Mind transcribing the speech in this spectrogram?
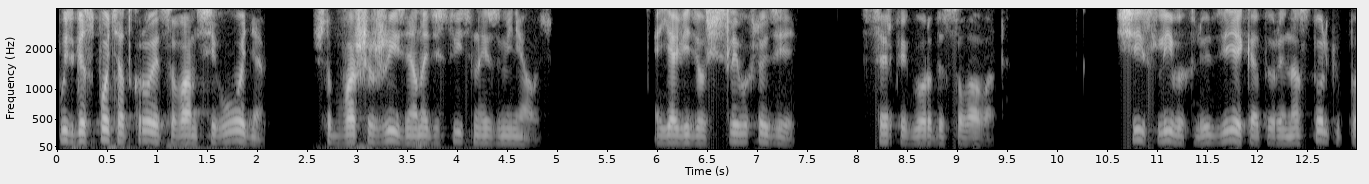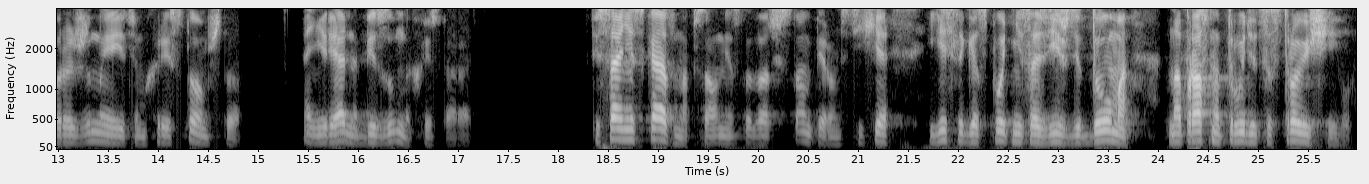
Пусть Господь откроется вам сегодня – чтобы ваша жизнь, она действительно изменялась. Я видел счастливых людей в церкви города Салавата. Счастливых людей, которые настолько поражены этим Христом, что они реально безумно Христа ради. В Писании сказано, Псалме 126, первом стихе, «Если Господь не созиждет дома, напрасно трудится строящий его.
